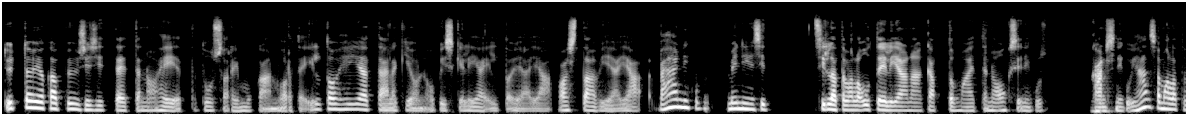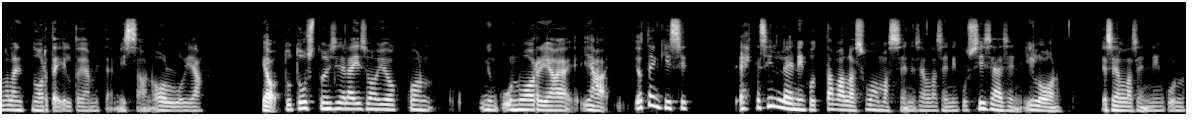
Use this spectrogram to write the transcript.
tyttöön, joka pyysi sitten, että no hei, että tussari mukaan nuorten iltoihin ja täälläkin on opiskelijailtoja ja vastaavia. Ja vähän niin kuin menin sitten sillä tavalla uteliaana katsomaan, että no onko se niin kuin kans niin kuin ihan samalla tavalla nyt nuorten iltoja, missä on ollut. Ja, ja tutustuin siellä isoon joukkoon niin kuin nuoria ja jotenkin sitten ehkä silleen niin kuin tavallaan suomassa sen sellaisen niin kuin sisäisen ilon ja sellaisen niin kuin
